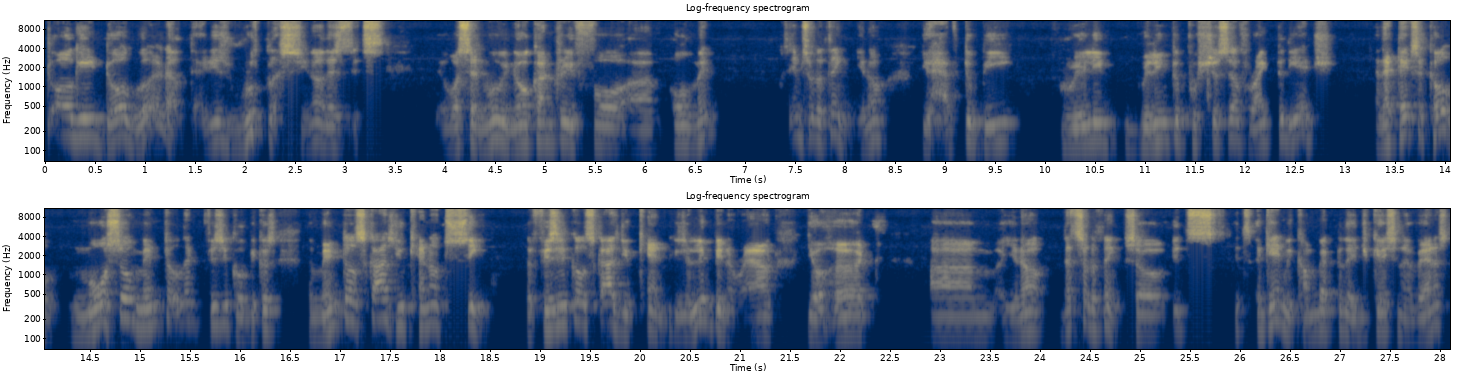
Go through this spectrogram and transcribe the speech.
dog eat dog world out there. It is ruthless. You know, there's it's what's that movie? No Country for uh, Old Men. Same sort of thing. You know, you have to be really willing to push yourself right to the edge. And that takes a toll, more so mental than physical, because the mental scars you cannot see. The physical scars you can because you're limping around, you're hurt, um, you know, that sort of thing. So it's it's again we come back to the education awareness.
